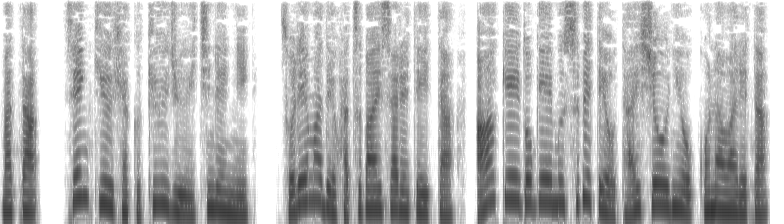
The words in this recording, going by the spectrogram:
また、1991年に、それまで発売されていたアーケードゲームすべてを対象に行われた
